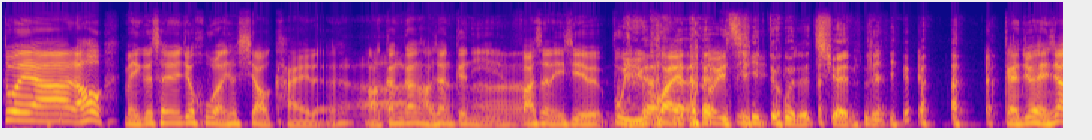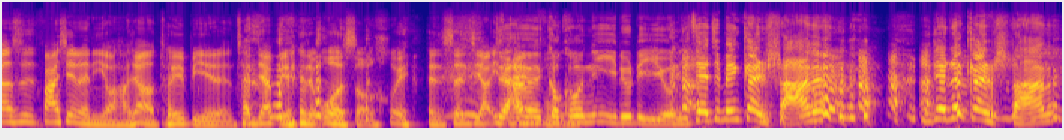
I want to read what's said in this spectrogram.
对啊，然后每个成员就忽然又笑。笑开了啊！刚刚好像跟你发生了一些不愉快的嫉妒的权利，感觉很像是发现了你有好像有推别人参加别人的握手会，很生气，要一直还有 Coco 你一路理由，你在这边干啥呢？你在这干啥呢？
